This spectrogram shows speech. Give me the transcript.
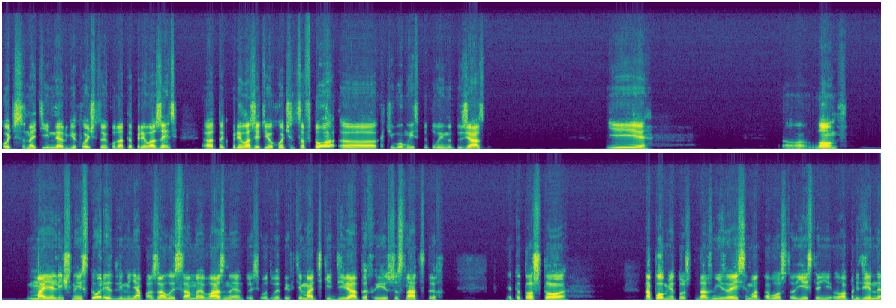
хочется найти энергию, хочется ее куда-то приложить, э, так приложить ее хочется в то, э, к чему мы испытываем энтузиазм. И, э, ну, моя личная история для меня, пожалуй, самая важная, то есть вот в этой в тематике девятых и шестнадцатых, это то, что напомню, то, что даже независимо от того, что есть они, ну, определены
